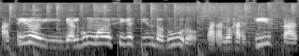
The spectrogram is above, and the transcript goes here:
Ha sido y de algún modo sigue siendo duro para los artistas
